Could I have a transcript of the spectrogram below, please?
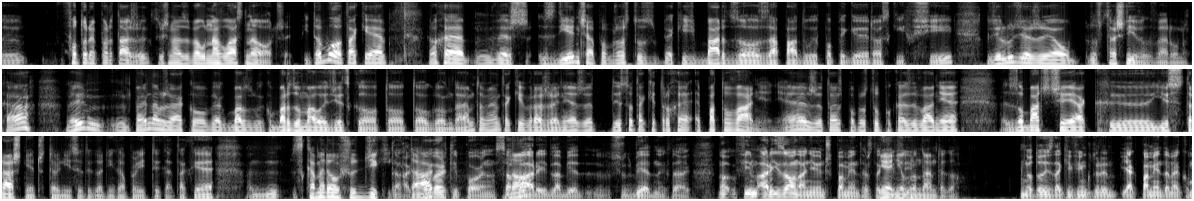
fotoreportaży, który się nazywał Na własne oczy. I to było takie trochę, wiesz, zdjęcia po prostu z jakichś bardzo zapadłych popegierowskich wsi, gdzie ludzie żyją w straszliwych warunkach. No i pamiętam, że jako, jak bardzo, jako bardzo małe dziecko to, to oglądałem, to miałem takie wrażenie, że jest to takie trochę epatowanie, nie? Że to jest po prostu pokazywanie, zobaczcie jak y, jest strasznie czytelnicy tygodnika Polityka. Takie mm, z kamerą wśród dzikich, tak? tak? poverty porn, safari no. dla bied wśród biednych tak. No, film Arizona, nie wiem, czy pamiętasz taki Nie, nie film. oglądałem tego. No to jest taki film, który jak pamiętam, jako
